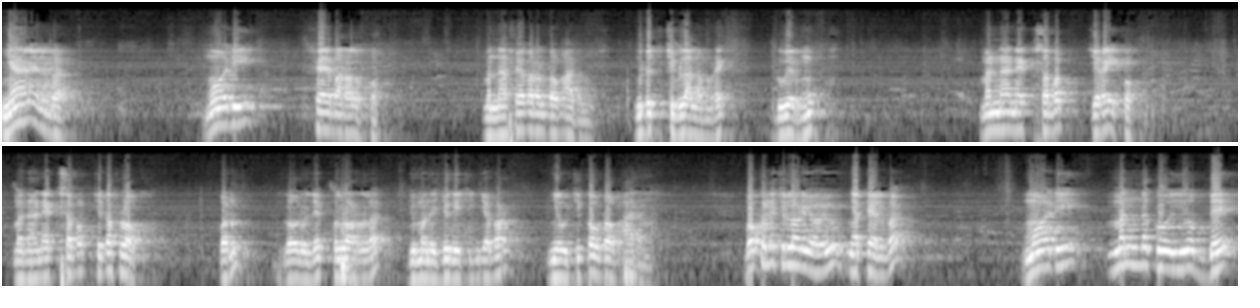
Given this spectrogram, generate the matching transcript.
ñaareel ba moo di feebaral ko mën naa feebaral doomu aadama mu dëkk ci lalam rek du wér mukk mën naa nekk sabab ci rey ko mën naa nekk sabab ci dofloo ko kon loolu lépp lor la ju mën a jóge ci njabar ñëw ci kaw doomu aadama bokk na ci lor yooyu ñetteel ba moo di mën na koo yóbbee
